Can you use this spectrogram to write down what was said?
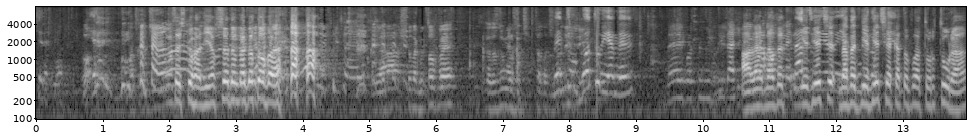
średnio. O, nadchodzi- Cześć kochani, ja przyszedłem na gotowe. Ja, środa gotowe, rozumiem, że ci wczoraj My tu gotujemy. Ale nawet nie wiecie, Pracujemy nawet nie jak wiecie jaka to była tortura.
